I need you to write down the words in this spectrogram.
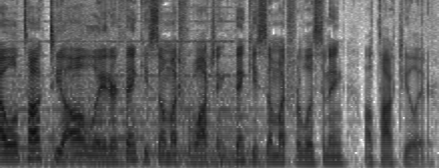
I will talk to you all later. Thank you so much for watching. Thank you so much for listening. I'll talk to you later.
